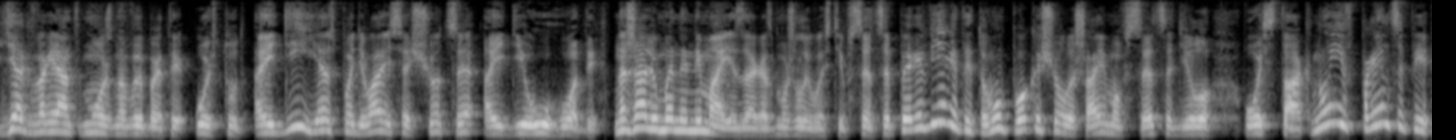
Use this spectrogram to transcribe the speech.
Як варіант можна вибрати ось тут ID, я сподіваюся, що це ID угоди. На жаль, у мене немає зараз можливості все це перевірити, тому поки що лишаємо все це діло ось так. Ну і в принципі,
